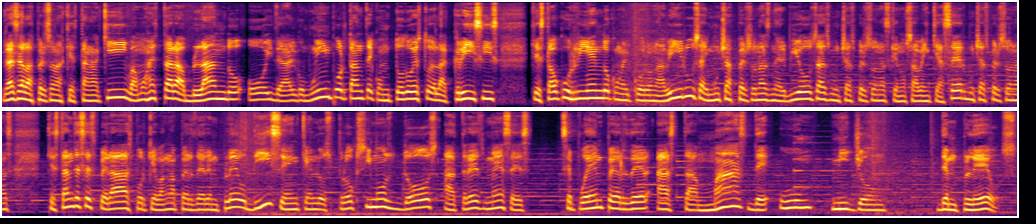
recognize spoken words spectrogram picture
Gracias a las personas que están aquí. Vamos a estar hablando hoy de algo muy importante con todo esto de la crisis que está ocurriendo con el coronavirus. Hay muchas personas nerviosas, muchas personas que no saben qué hacer, muchas personas que están desesperadas porque van a perder empleo. Dicen que en los próximos dos a tres meses se pueden perder hasta más de un millón de empleos.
